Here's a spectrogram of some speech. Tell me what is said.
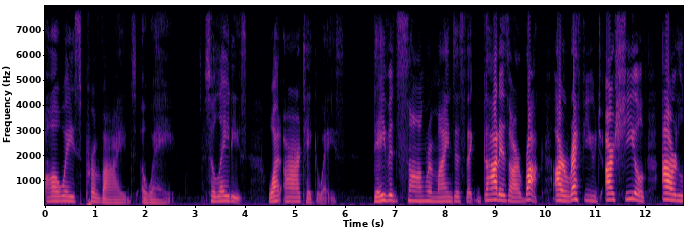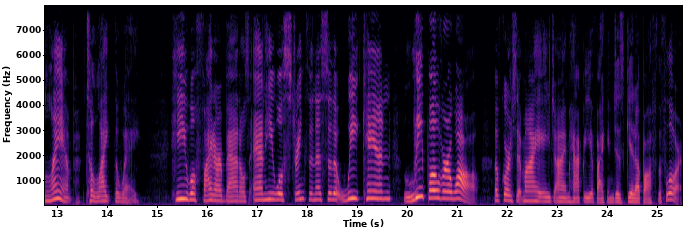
always provides a way. So, ladies, what are our takeaways? David's song reminds us that God is our rock, our refuge, our shield, our lamp to light the way. He will fight our battles and He will strengthen us so that we can leap over a wall of course, at my age, I'm happy if I can just get up off the floor.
